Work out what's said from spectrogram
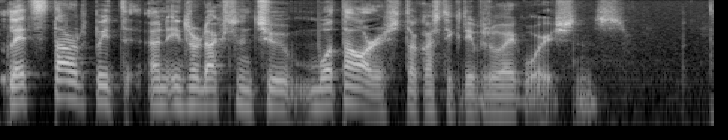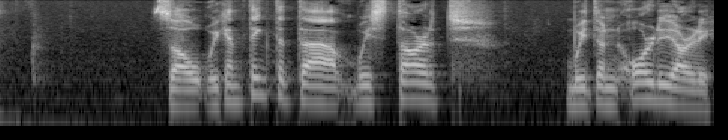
Let's start with an introduction to what are stochastic differential equations. So we can think that uh, we start with an ordinary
